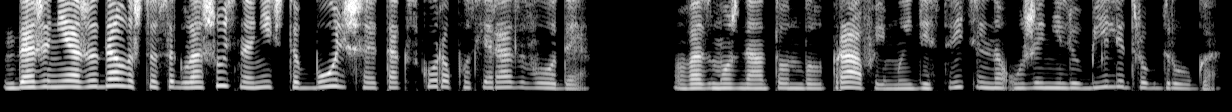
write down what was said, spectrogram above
Даже не ожидала, что соглашусь на нечто большее так скоро после развода. Возможно, Антон был прав, и мы действительно уже не любили друг друга.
